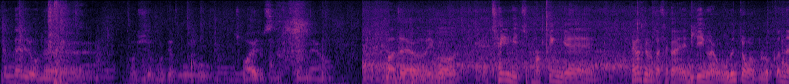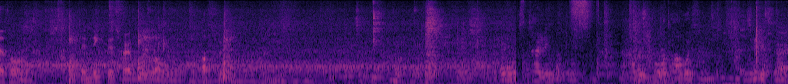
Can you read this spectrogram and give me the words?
팬들이 오늘 더쇼 무대 보고 좋아해줬으면 좋겠네요. 맞아요. 이거 체인 위치 바뀐 게 생각해보니까 제가 엔딩을 오른쪽 얼굴로 끝내서 엔딩 때 잘 보이려고 바꿨어요. 스타일링도 그렇고 하고 싶은 거 다 하고 있어요. 재밌어요.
